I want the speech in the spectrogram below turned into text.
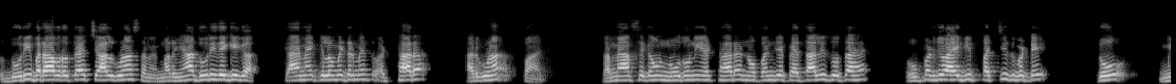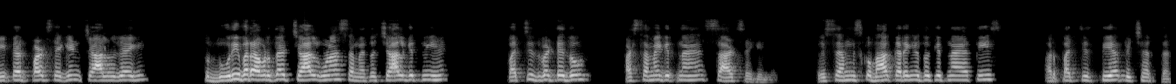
तो दूरी बराबर होता है चाल गुणा समय। मगर यहाँ दूरी देखिएगा, क्या है किलोमीटर में? तो अट्ठारह और गुणा पाँच। अब मैं आपसे कहूँ, नौ दोनी अट्ठारह, नौ पंजे पैंतालीस होता है। तो ऊपर जो आएगी पच्चीस बटे दो मीटर पर सेकेंड चाल हो जाएगी। तो दूरी बराबर होता है चाल गुणा समय। तो चाल कितनी है? पच्चीस बटे दो। और समय कितना है? साठ सेकेंड। तो इससे हम इसको भाग करेंगे तो कितना है? तीस और पच्चीस तिया पिछहत्तर।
